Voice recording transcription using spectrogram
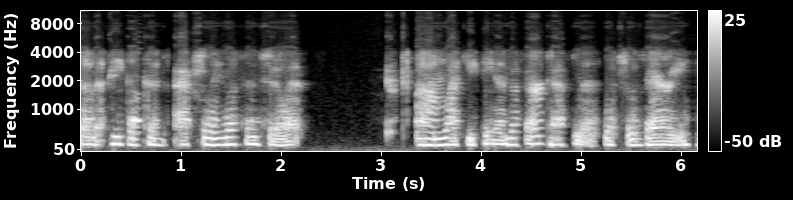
so that people could actually listen to it um, like you can in the Third Testament, which was very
